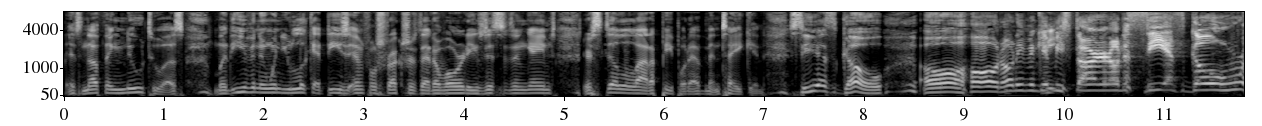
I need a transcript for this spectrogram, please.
It's nothing new to us. But even when you look at these infrastructures that have already existed in games, there's still a lot of people that have been taken. CS:GO. Oh, oh, don't even get me started on the CS:GO.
